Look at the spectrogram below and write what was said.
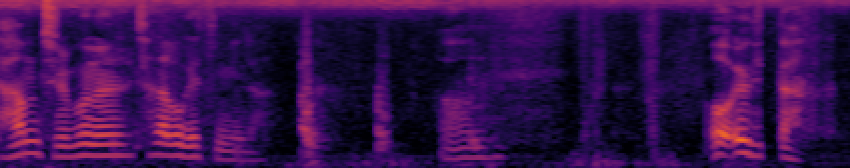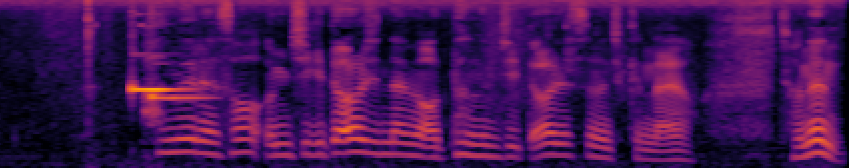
다음 질문을 찾아보겠습니다. 음, 어, 여기 있다. 하늘에서 음식이 떨어진다면 어떤 음식이 떨어졌으면 좋겠나요? 저는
